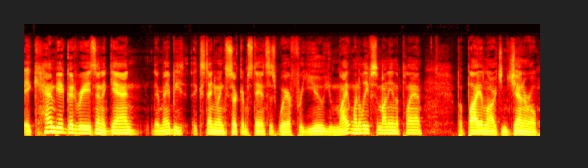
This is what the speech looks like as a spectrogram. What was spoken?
it can be a good reason. Again, there may be extenuating circumstances where for you, you might want to leave some money in the plan. But by and large, in general,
